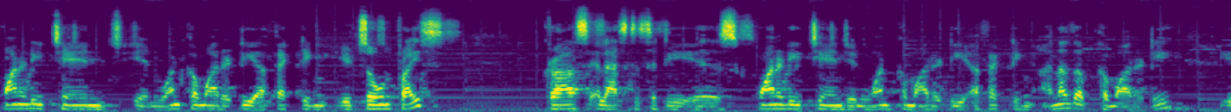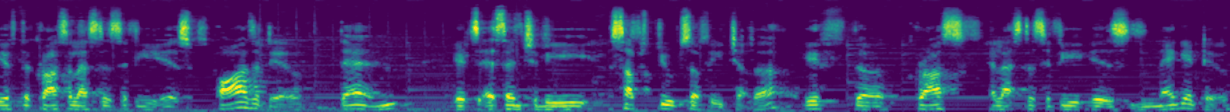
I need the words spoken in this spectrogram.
quantity change in one commodity affecting its own price. cross elasticity is quantity change in one commodity affecting another commodity. If the cross elasticity is positive, then it's essentially substitutes of each other. If the cross elasticity is negative,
